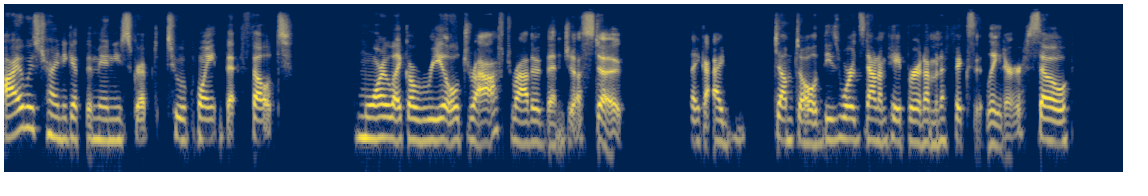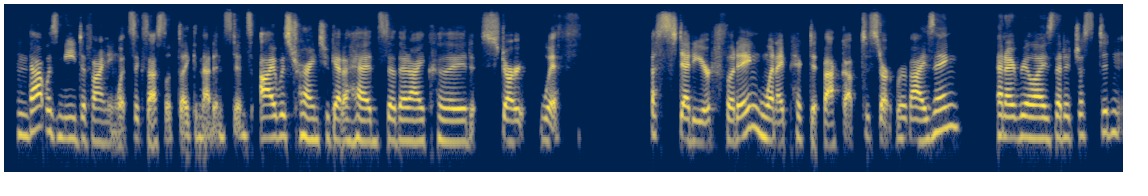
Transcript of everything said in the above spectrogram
I was trying to get the manuscript to a point that felt more like a real draft rather than just a like I dumped all of these words down on paper and I'm going to fix it later. So and that was me defining what success looked like in that instance. I was trying to get ahead so that I could start with a steadier footing when I picked it back up to start revising. And I realized that it just didn't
